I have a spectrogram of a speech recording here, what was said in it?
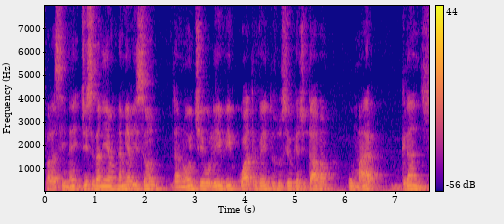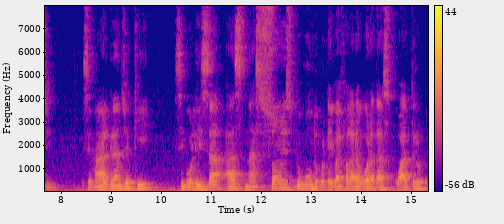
Fala assim, né? Disse Daniel: Na minha visão da noite eu olhei e vi quatro ventos do céu que agitavam o mar grande. Esse mar grande aqui simboliza as nações do mundo, porque aí vai falar agora das quatro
